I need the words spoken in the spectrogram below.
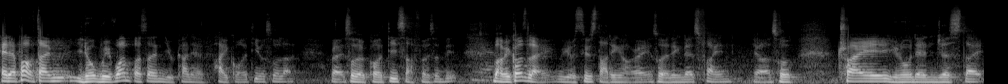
At that point of time, you know, with one person, you can't have high quality also lah, right? So the quality suffers a bit. But because like we were still starting out, right? So I think that's fine. Yeah. So try, you know, then just like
